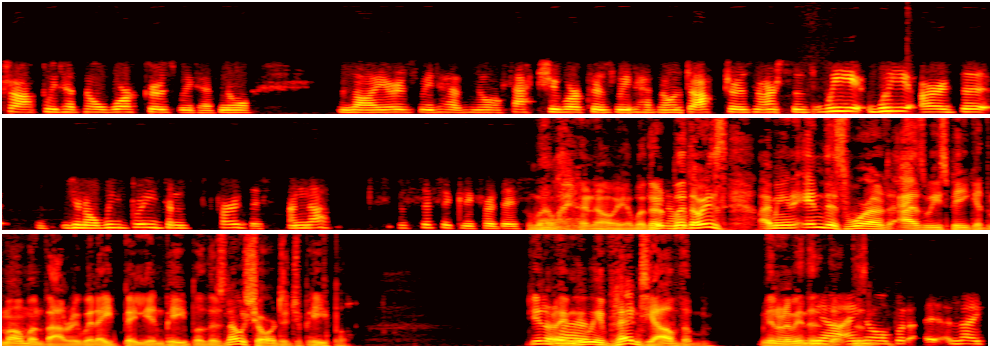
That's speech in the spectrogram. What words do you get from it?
drop. We'd have no workers. We'd have no lawyers. We'd have no factory workers. We'd have no doctors, nurses. We we are the, you know, we breed them for this, and not specifically for this. Well, I know, yeah. But there, know. but there is, I mean, in this world as we speak at the moment, Valerie, with 8 billion people, there's no shortage of people. Do you know what I mean? We have plenty of them. You know what I mean? Yeah, I know, but uh, like,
